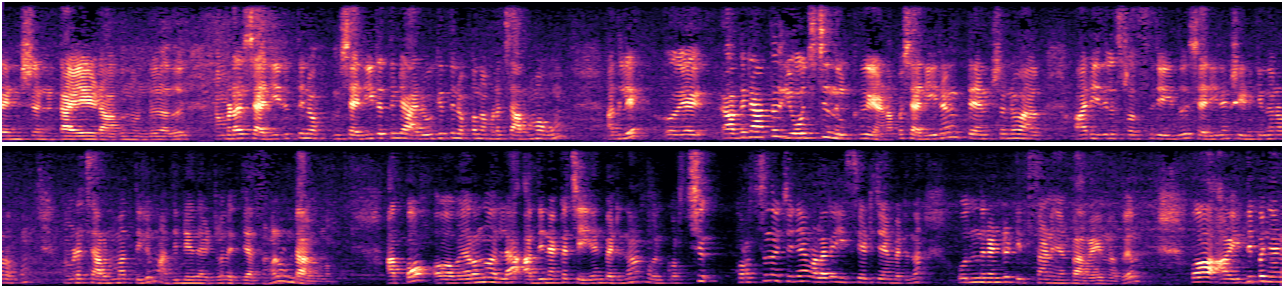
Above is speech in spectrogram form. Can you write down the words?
ടെൻഷൻ ടയേർഡ് ആകുന്നുണ്ട്. അത് നമ്മുടെ ശരീരത്തിനൊപ്പം ശരീരത്തിന്റെ ആരോഗ്യത്തിനൊപ്പം നമ്മുടെ ചർമ്മവും അതിൽ അതിനകത്ത് യോജിച്ച് നിൽക്കുകയാണ്. അപ്പോൾ ശരീരം ടെൻഷനും ആ- രീതിയിൽ സ്ട്രെസ് ചെയ്ത് ശരീരം ക്ഷീണിക്കുന്നതിനോടൊപ്പം നമ്മുടെ ചർമ്മത്തിലും അതിന്റേതായിട്ടുള്ള വ്യത്യാസങ്ങൾ ഉണ്ടാകുന്നു. അപ്പോൾ വേറൊന്നുമല്ല അതിനൊക്കെ ചെയ്യാൻ പറ്റുന്ന ഒരു കുറച്ച് കുറച്ചെന്ന് വെച്ച് കഴിഞ്ഞാൽ വളരെ ഈസി ആയിട്ട് ചെയ്യാൻ പറ്റുന്ന ഒന്ന് രണ്ട് ടിപ്സാണ് ഞാൻ പറയുന്നത്. അപ്പോൾ ഇതിപ്പോൾ ഞാൻ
